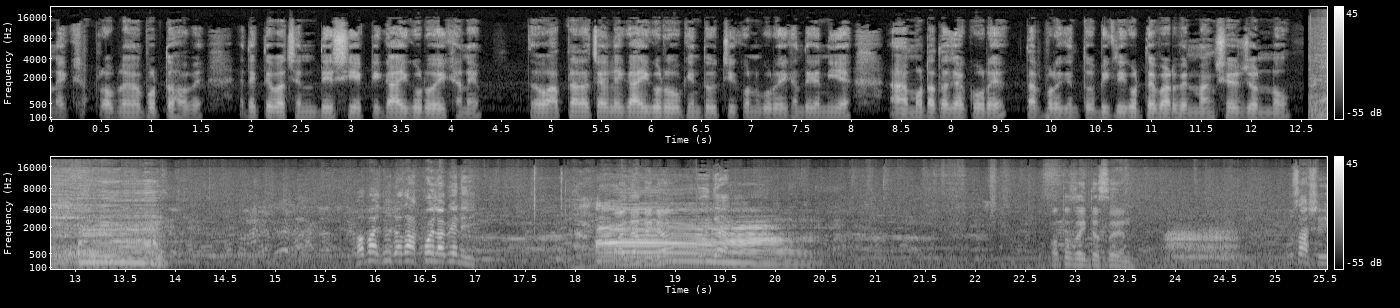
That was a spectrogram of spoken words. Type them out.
অনেক প্রবলেমে পড়তে হবে। দেখতে পাচ্ছেন দেশি একটি গাই গরু এখানে। তো আপনারা চাইলে গাই গরু কিন্তু চিকন গরু এখান থেকে নিয়ে মোটা তাজা করে তারপরে কিন্তু বিক্রি করতে পারবেন মাংসের জন্য। বাবা দুইটা দাঁত পয়লা বিয়ে নেই। কত যাইতেছেন? পঁচাশি।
